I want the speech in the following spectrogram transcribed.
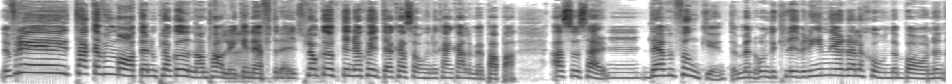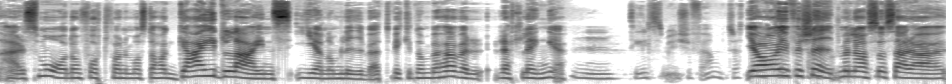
nu får du tacka för maten, plocka undan tallriken Nej, efter dig, plocka upp dina skitiga kalsonger, du kan kalla mig pappa. Alltså så här, Mm. den funkar ju inte. Men om du kliver in i en relation där barnen är små och de fortfarande måste ha guidelines genom livet, vilket de behöver rätt länge. Mm, tills de är 25, 30. Ja, i och för 35, sig, 40. men alltså så här,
